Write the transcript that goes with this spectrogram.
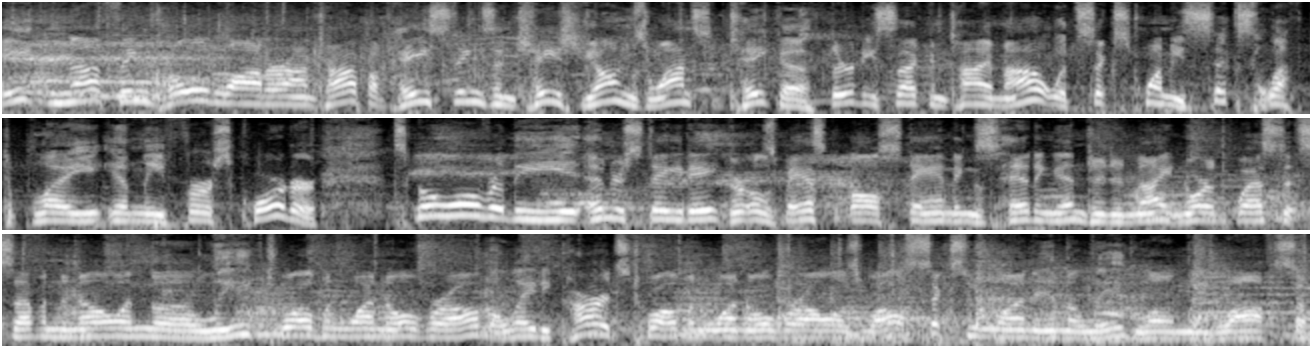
8 nothing Coldwater on top of Hastings, and Chase Youngs wants to take a 30 second timeout with 6.26 left to play in the first quarter. Let's go over the Interstate 8 girls basketball standings heading into tonight. Northwest at 7 0 in the league, 12 1 overall. The Lady Cards 12 1 overall as well, 6 1 in the league. Lonely Lofts, of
